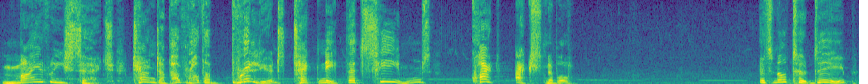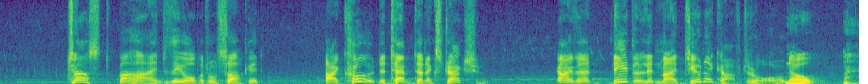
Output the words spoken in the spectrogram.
My research turned up a rather brilliant technique that seems quite actionable. It's not too deep. Just behind the orbital socket. I could attempt an extraction. I've a needle in my tunic, after all. No.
